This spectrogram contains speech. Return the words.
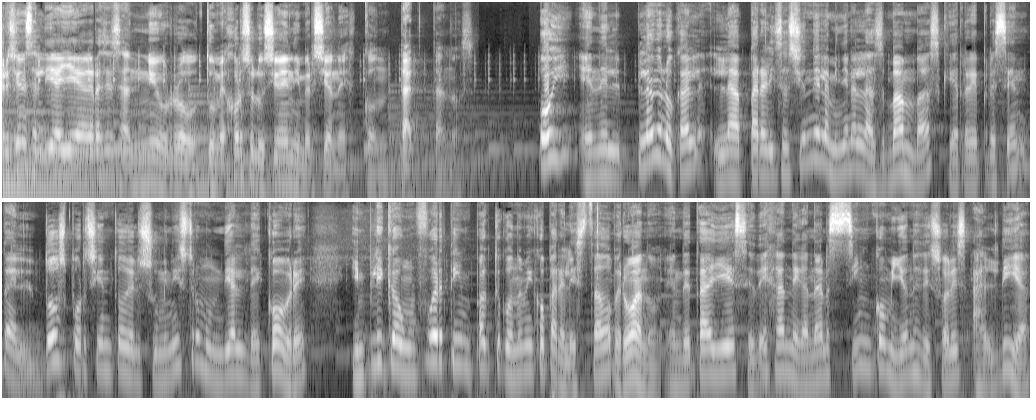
Inversiones al día llega gracias a New Road, tu mejor solución en inversiones. Contáctanos. Hoy, en el plano local, la paralización de la minera Las Bambas, que representa el 2% del suministro mundial de cobre, implica un fuerte impacto económico para el Estado peruano. En detalle, se dejan de ganar 5 millones de soles al día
